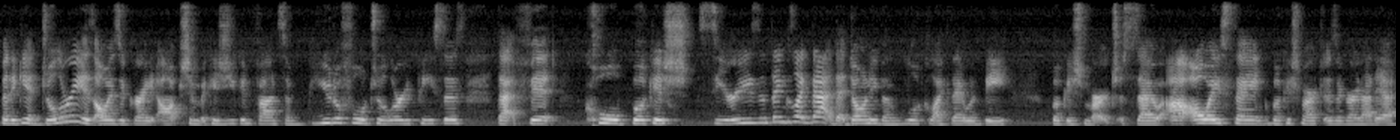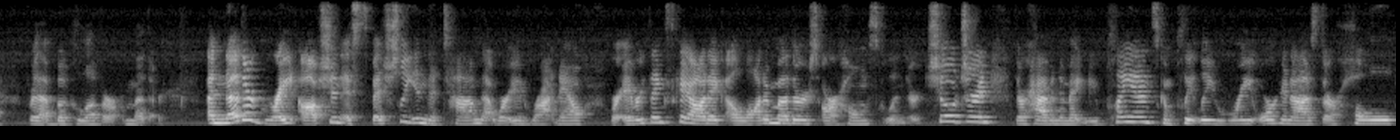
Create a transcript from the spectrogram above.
but again, jewelry is always a great option because you can find some beautiful jewelry pieces that fit cool bookish series and things like that that don't even look like they would be bookish merch. So I always think bookish merch is a great idea for that book lover mother. Another great option, especially in the time that we're in right now where everything's chaotic, a lot of mothers are homeschooling their children, they're having to make new plans, completely reorganize their whole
